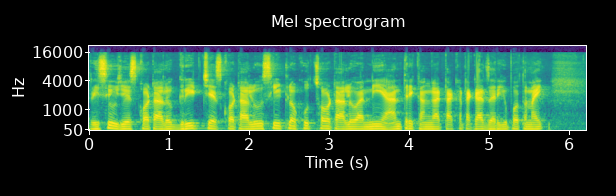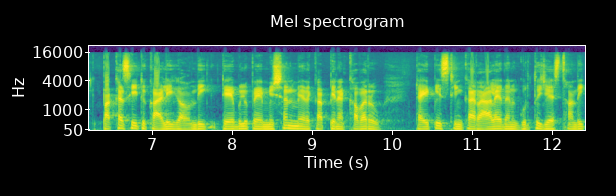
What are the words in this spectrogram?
రిసీవ్ చేసుకోవటాలు గ్రీట్ చేసుకోవటాలు సీట్లో కూర్చోవటాలు అన్నీ యాంత్రికంగా టకటకా జరిగిపోతున్నాయి. పక్క సీటు ఖాళీగా ఉంది. టేబుల్పై మిషన్ మీద కప్పిన కవరు టైపిస్ట్ ఇంకా రాలేదని గుర్తు చేస్తోంది.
